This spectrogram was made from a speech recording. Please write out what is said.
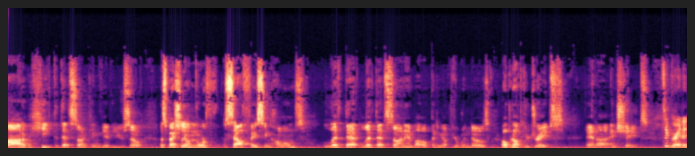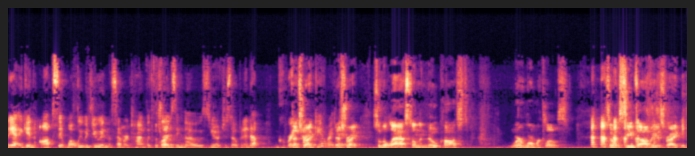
lot of heat that that sun can give you. So, especially on north south facing homes, let that let that sun in by opening up your windows, open up your drapes and uh, and shades. It's a great idea. Again, opposite what we would do in the summertime with That's closing right. those. You know, just open it up. Great That's right. idea, right That's there. right. So the last on the no cost, wear warmer clothes. So it seems obvious, right?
